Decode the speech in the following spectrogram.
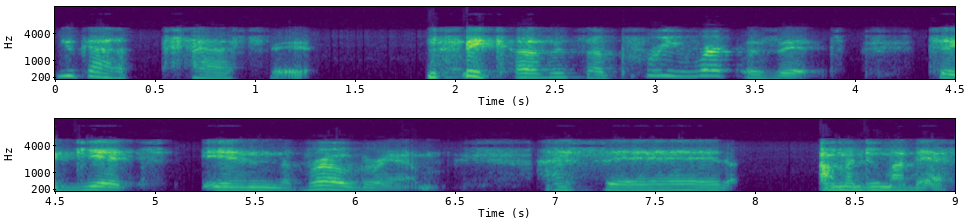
you got to pass it because it's a prerequisite to get in the program. I said, I'm going to do my best.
